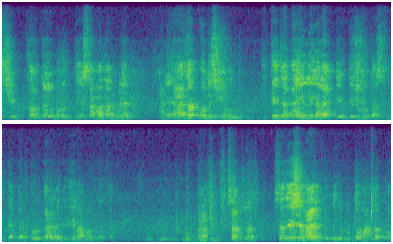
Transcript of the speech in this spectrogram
शिफ्ट करतोय म्हणून ते समाधान मिळेल. आणि ऍज अ पोलीस म्हणून तिथे ज्या काही इलिगल ऍक्टिव्हिटीज होत असतील त्या कंट्रोल करायला देखील आम्हाला त्याचा चांगलं सजेशन आहे तुम्ही जो मुद्दा मांडला तो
